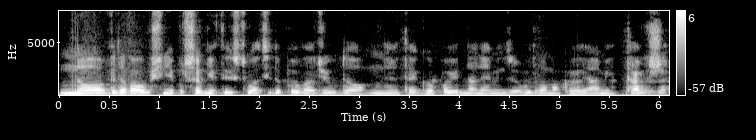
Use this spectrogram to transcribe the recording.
no, wydawałoby się niepotrzebnie w tej sytuacji doprowadził do mm, tego pojednania między obydwoma Koreami, także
